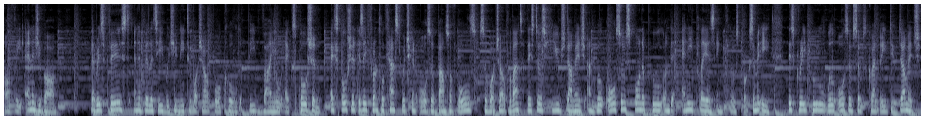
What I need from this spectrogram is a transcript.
of the energy bar. There is first an ability which you need to watch out for called the Vile Expulsion. Expulsion is a frontal cast which can also bounce off walls, so watch out for that. This does huge damage and will also spawn a pool under any players in close proximity. This grey pool will also subsequently do damage.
